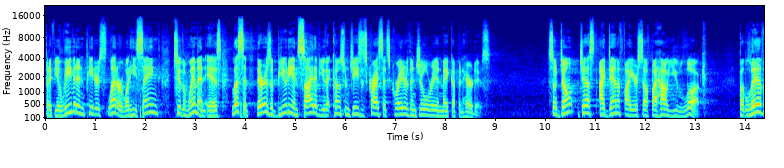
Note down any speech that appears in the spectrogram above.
But if you leave it in Peter's letter, what he's saying to the women is listen, there is a beauty inside of you that comes from Jesus Christ that's greater than jewelry and makeup and hairdos. So don't just identify yourself by how you look, but live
